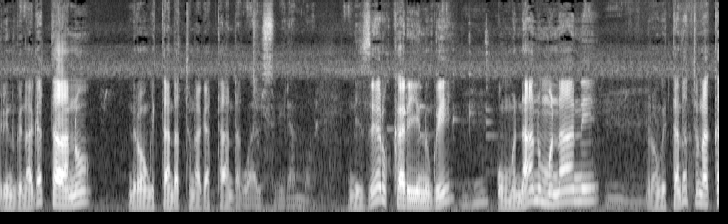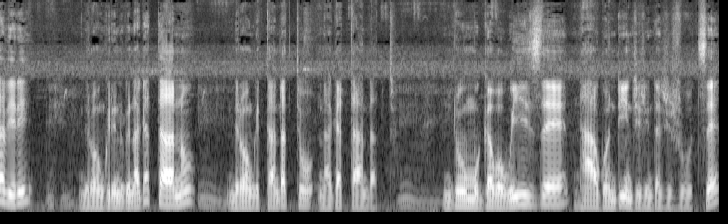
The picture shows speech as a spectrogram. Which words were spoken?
irindwi na gatanu mirongo itandatu na gatandatu. Wayisubiramo. Ni zeru karindwi umunani umunani mirongo itandatu na kabiri mirongo irindwi na gatanu mirongo itandatu na gatandatu. Ndi umugabo wize ntago ndinjije ndajijutse.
